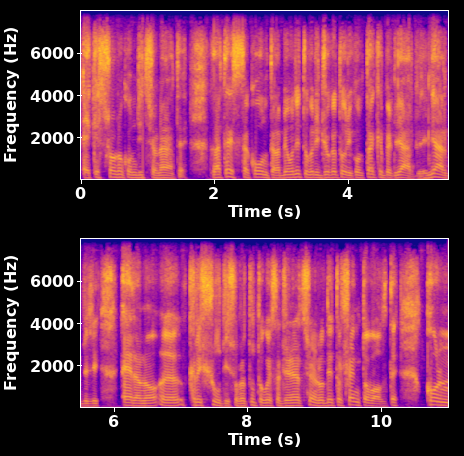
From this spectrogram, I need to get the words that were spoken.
è che sono condizionate. La testa conta, l'abbiamo detto per i giocatori, conta anche per gli arbitri. Gli arbitri erano eh, cresciuti, soprattutto questa generazione, l'ho detto cento volte, con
